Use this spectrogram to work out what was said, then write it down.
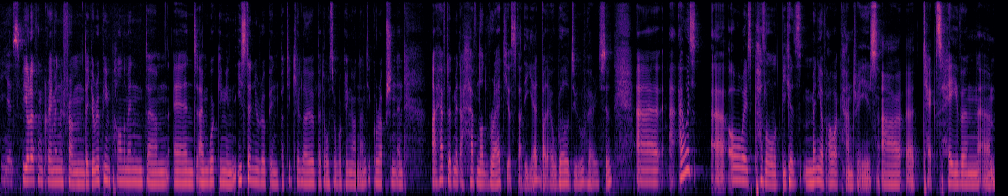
Yes, Viola von Cramon from the European Parliament, um, and I'm working in Eastern Europe in particular, but also working on anti-corruption. And I have to admit, I have not read your study yet, but I will do very soon. Uh, I was uh, always puzzled because many of our countries are a tax haven um,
